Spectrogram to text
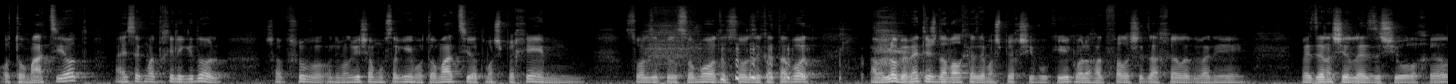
אוטומציות, העסק מתחיל לגדול. עכשיו שוב, אני מרגיש שהמושגים, אוטומציות, משפכים, עשו על זה פרסומות, עשו על זה כתבות, אבל לא, באמת יש דבר כזה משפך שיווקי, כל אחד מפרש את זה אחרת ואני... ואת זה נשאיר לאיזה שיעור אחר,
